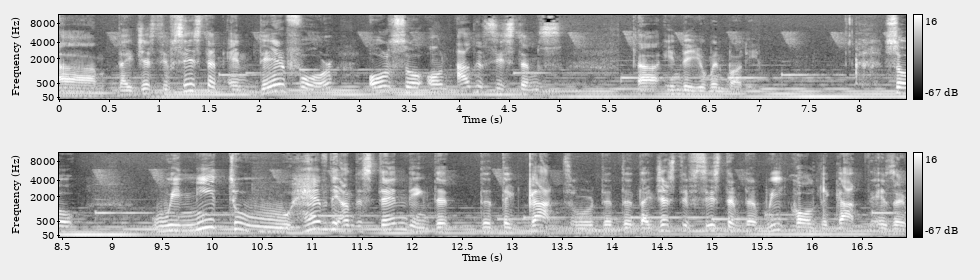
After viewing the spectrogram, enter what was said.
um, digestive system and therefore also on other systems uh, in the human body. So we need to have the understanding that the, the gut or the, the digestive system that we call the gut as a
